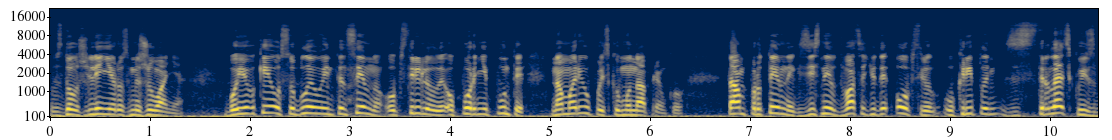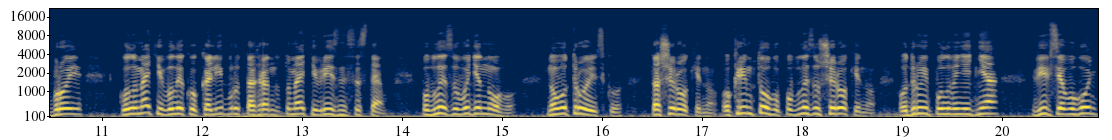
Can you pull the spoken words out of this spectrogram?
вздовж лінії розмежування. Бойовики особливо інтенсивно обстрілювали опорні пункти на Маріупольському напрямку. Там противник здійснив 21 обстріл укріплень з стрілецької зброї, кулеметів великого калібру та гранатометів різних систем поблизу Водяного, Новотроїцького та Широкіно. Окрім того, поблизу Широкіно о другій половині дня вівся вогонь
